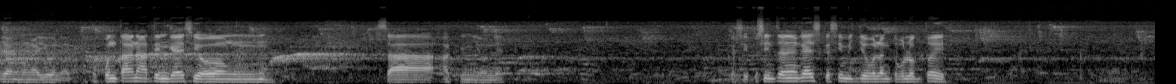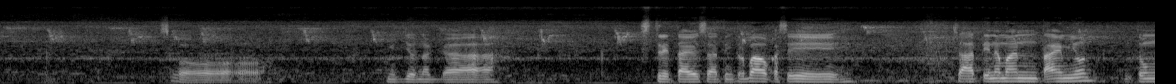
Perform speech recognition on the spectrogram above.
yan mga unit. Pupunta natin guys yung sa aking unit. Kasi pasensya na guys kasi medyo walang tulog to eh. So medyo nag ah, straight tayo sa ating trabaho kasi sa atin naman time yun itong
